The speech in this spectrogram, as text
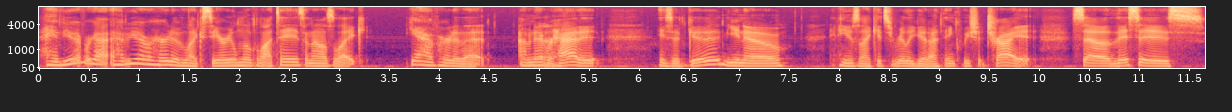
Hey, have you ever got, have you ever heard of like cereal milk lattes? And I was like, Yeah, I've heard of that. I've never Yeah. had it. Is it good? You know? And he was like, It's really good. I think we should try it. So this is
